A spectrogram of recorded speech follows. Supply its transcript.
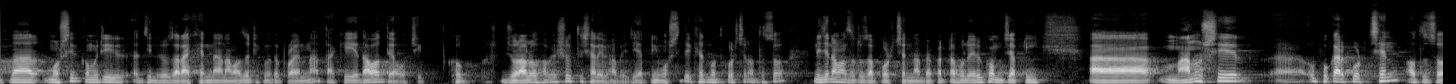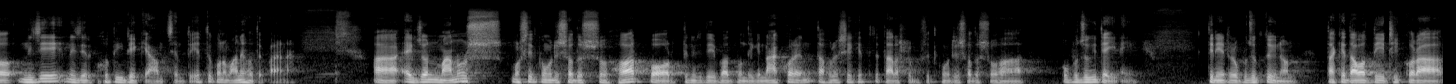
আপনার মসজিদ কমিটির যিনি রোজা রাখেন না, নামাজও ঠিকমতো পড়েন না, তাকে দাওয়াত দেওয়া উচিত খুব জোরালোভাবে, শক্তিশালীভাবে যে আপনি মসজিদে খেদমত করছেন, অথচ নিজে নামাজ রোজা পড়ছেন না। ব্যাপারটা হলো এরকম যে আপনি মানুষের উপকার করছেন, অথচ নিজে নিজের ক্ষতি ডেকে আনছেন, তো এর তো কোনো মানে হতে পারে না। একজন মানুষ মসজিদ কমিটির সদস্য হওয়ার পর তিনি যদি ইবাদবন্দিকে না করেন, তাহলে সেক্ষেত্রে তার আসলে মসজিদ কমিটির সদস্য হওয়া উপযোগিতাই নেই। তিনি এটার উপযুক্তই নন। তাকে দাওয়াত দিয়ে ঠিক করা,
